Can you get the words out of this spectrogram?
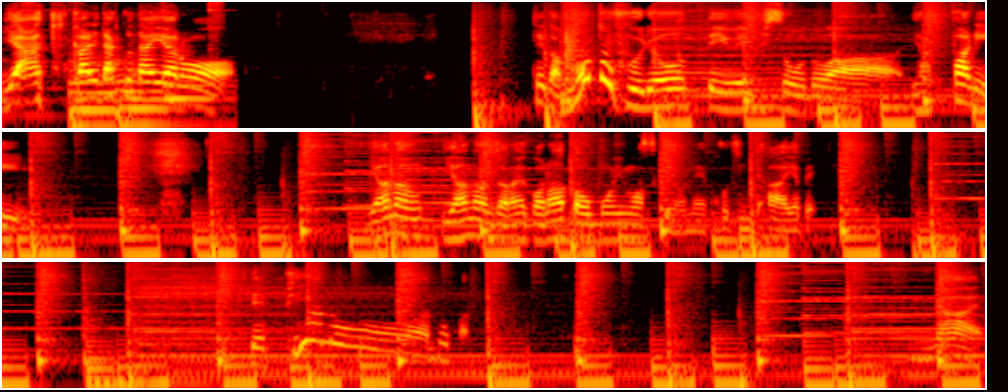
いや、聞かれたくないやろ。てか、元不良っていうエピソードは、やっぱり、嫌なん、嫌なんじゃないかなと思いますけどね、個人的あ、やべ。で、ピアノはどうかなない。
